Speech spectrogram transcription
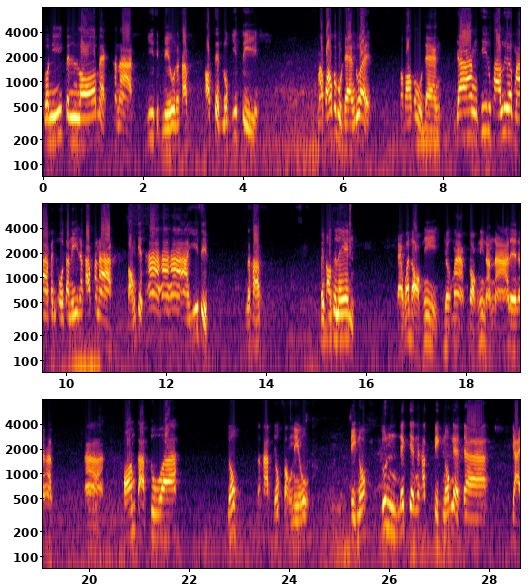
ตัวนี้เป็นล้อแม็กขนาด 20 นิ้วนะครับ ออฟเซ็ตลบ 24 มาพร้อมกับหมุดแดงด้วย มาพร้อมกับหมุดแดง ยางที่ลูกค้าเลือกมาเป็นโอตานินะครับ ขนาด 27555 R20 นะครับ เป็นออเทเลนแต่ว่าดอกนี่เยอะมาก ดอกนี่หนาๆเลยนะครับ อ่า พร้อมกับตัวยกนะครับ ยก2นิ้วปีกนกรุ่น next gen นะครับ ปีกนกเนี่ยจะใหญ่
